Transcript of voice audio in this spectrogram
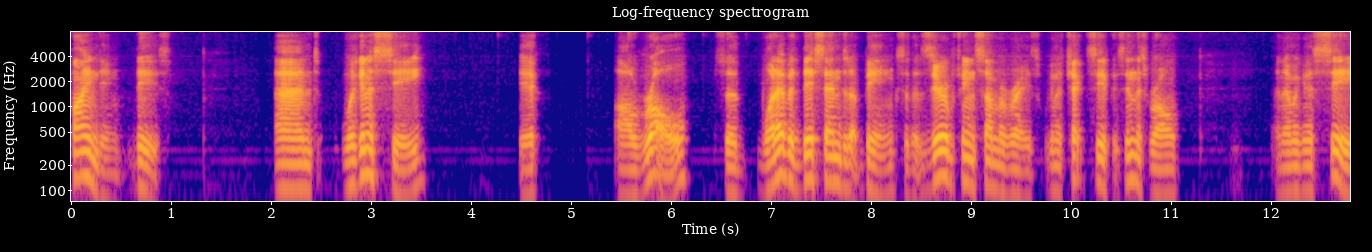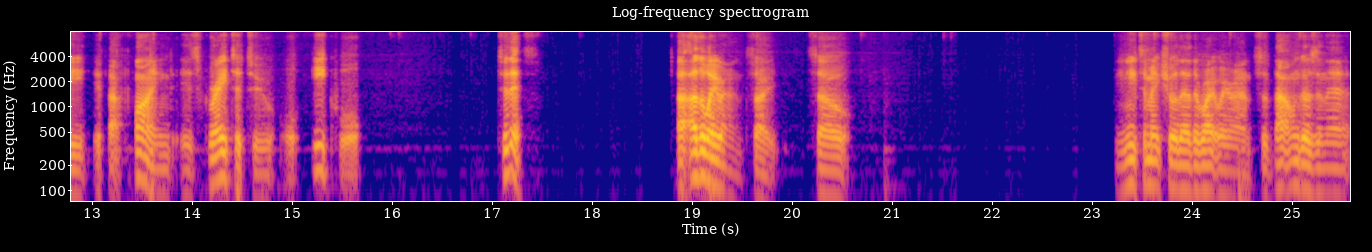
finding these. And we're going to see if our roll, so whatever this ended up being, so that zero between sum arrays, we're going to check to see if it's in this roll. And then we're going to see if that find is greater to or equal to this. Uh, other way around, sorry. So you need to make sure they're the right way around. So that one goes in there,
